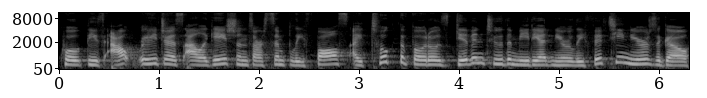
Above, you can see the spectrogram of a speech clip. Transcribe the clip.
Quote, these outrageous allegations are simply false. I took the photos given to the media nearly 15 years ago,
